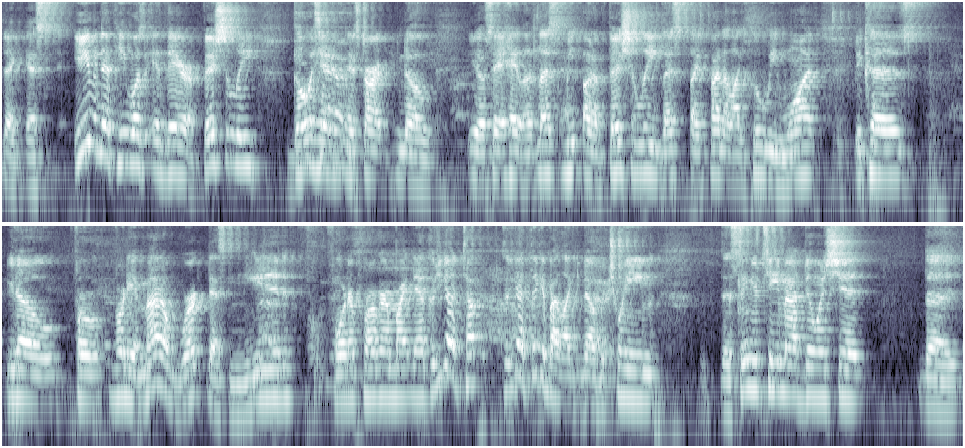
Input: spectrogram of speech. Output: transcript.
like as even if he wasn't in there officially. Go ahead and start you know you know say hey let, let's meet unofficially. Let's like find out like who we want because. You know, for for the amount of work that's needed for the program right now, because you got to talk, cause you got to think about like you know between the senior team not doing shit, the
